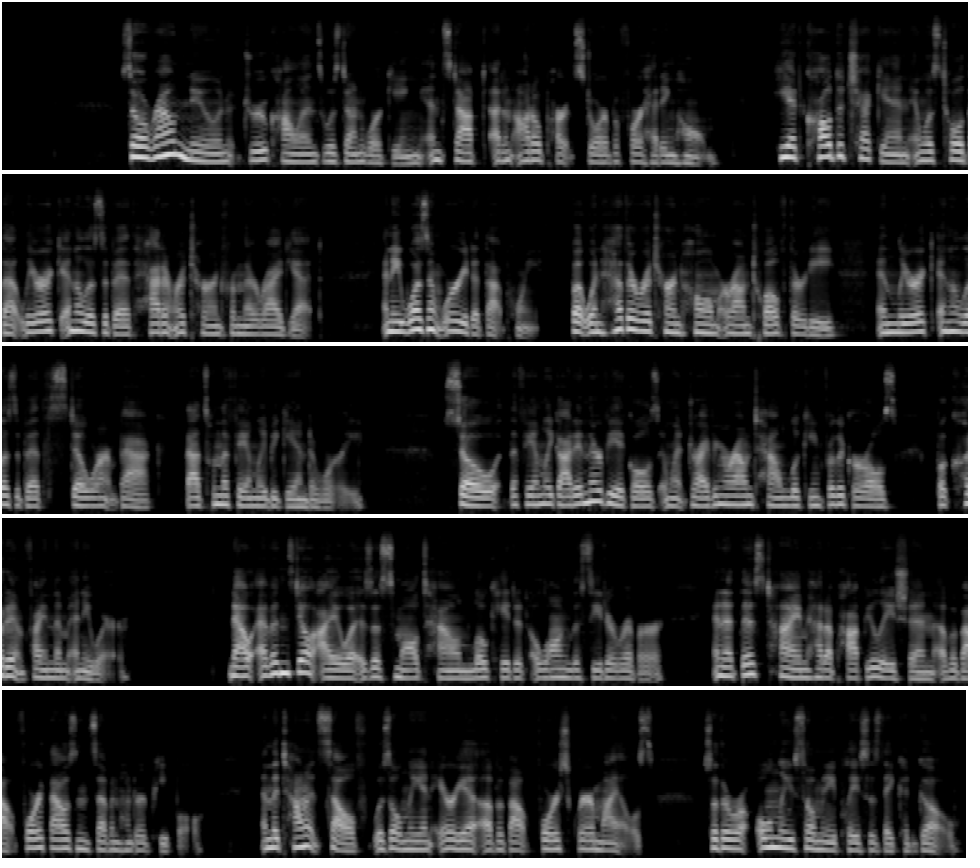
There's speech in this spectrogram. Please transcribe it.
So around noon, Drew Collins was done working and stopped at an auto parts store before heading home. He had called to check in and was told that Lyric and Elizabeth hadn't returned from their ride yet, and he wasn't worried at that point. But when Heather returned home around 12:30, and Lyric and Elizabeth still weren't back, that's when the family began to worry. So the family got in their vehicles and went driving around town looking for the girls, but couldn't find them anywhere. Now, Evansdale, Iowa is a small town located along the Cedar River, and at this time had a population of about 4,700 people. And the town itself was only an area of about four square miles, so there were only so many places they could go.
